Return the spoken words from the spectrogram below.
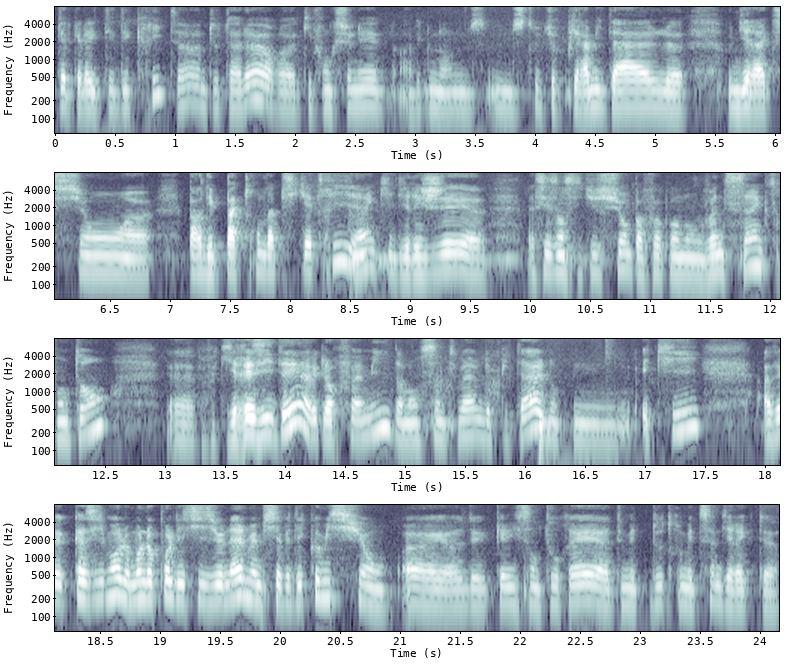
telle qu'elle a été décrite hein, tout à l'heure, qui fonctionnait avec une, structure pyramidale, une direction par des patrons de la psychiatrie hein, qui dirigeaient ces institutions parfois pendant 25-30 ans, qui résidaient avec leur famille dans l'enceinte même de l'hôpital, et qui avec quasiment le monopole décisionnel, même s'il y avait des commissions euh, desquelles il s'entourait euh, d'autres médecins directeurs.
